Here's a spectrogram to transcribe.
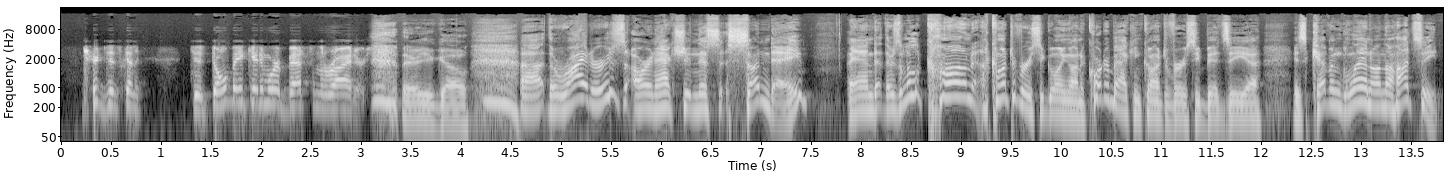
you're just going to, just don't make any more bets on the Riders. There you go. Uh, the Riders are in action this Sunday. And there's a little con- controversy going on, a quarterbacking controversy, Bidsy. Uh, is Kevin Glenn on the hot seat?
